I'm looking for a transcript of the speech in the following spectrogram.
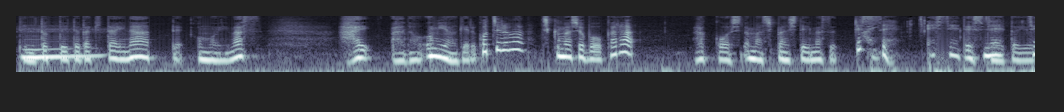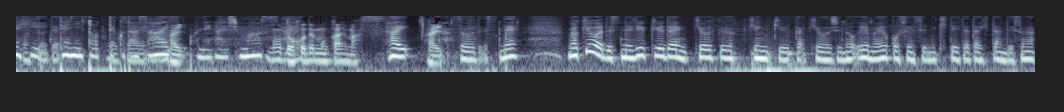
手に取っていただきたいなって思います。はい。あの、海をあげる。こちらは、ちくま書房から発行し、まあ、出版しています。エッセイ。エッセイですね。というぜことでひ手に取ってください。はいお願いします。もうどこでも買えます。はい。はいそうですね。まあ今日はですね、琉球大学教育学研究科教授の上間陽子先生に来ていただいたんですが、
